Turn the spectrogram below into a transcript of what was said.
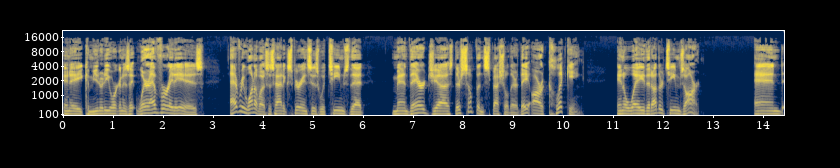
in a community organization, wherever it is, every one of us has had experiences with teams that, man, they're just, there's something special there. They are clicking in a way that other teams aren't. And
